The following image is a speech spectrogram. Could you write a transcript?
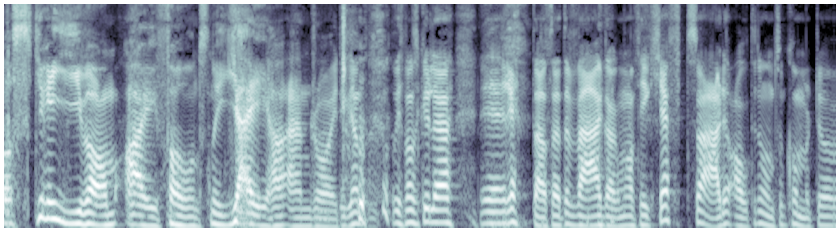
å skrive om iPhones når jeg har Android? Og hvis man skulle eh, retta seg etter hver gang man fikk kjeft, så er det jo alltid noen som kommer til å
